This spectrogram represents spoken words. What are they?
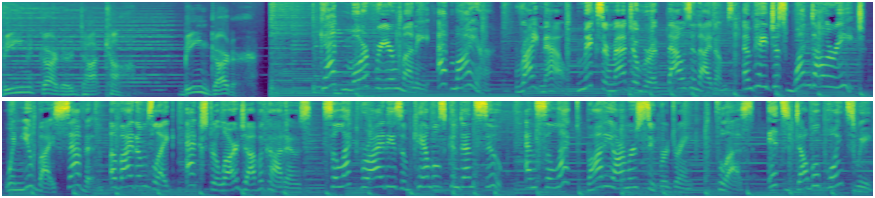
beenegarter.com. Beene Garter. Get more for your money at Meijer. Right now, mix or match over a thousand items and pay just $1 each when you buy seven of items like extra large avocados, select varieties of Campbell's condensed soup, and select Body Armor Super Drink. Plus, it's double points week.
